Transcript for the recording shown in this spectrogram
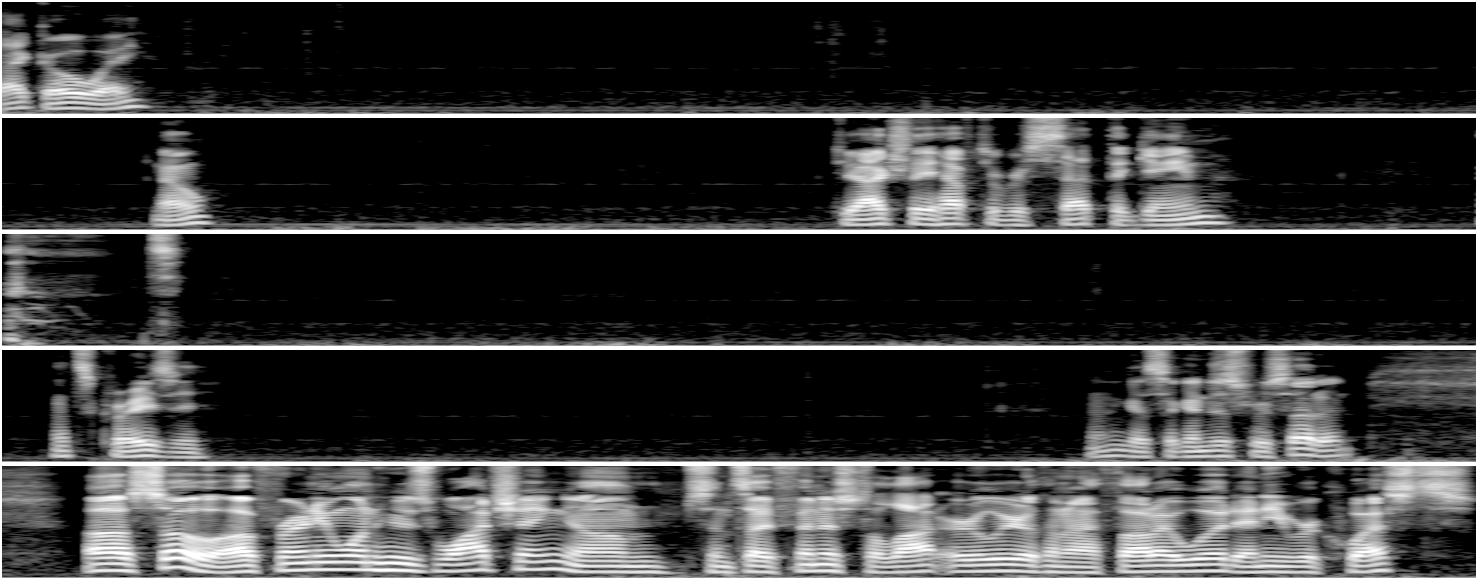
That go away? No? Do you actually have to reset the game? That's crazy. I guess I can just reset it. Uh, so, uh, for anyone who's watching, um, since I finished a lot earlier than I thought I would, any requests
